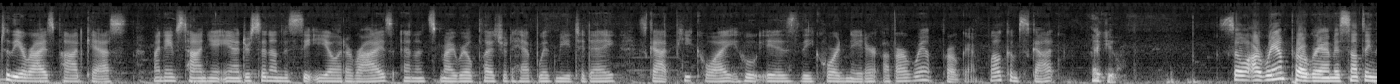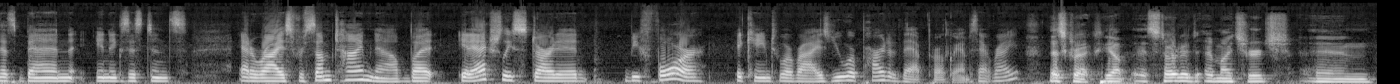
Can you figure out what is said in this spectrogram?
to the Arise podcast. My name is Tania Anderson. I'm the CEO at Arise, and it's my real pleasure to have with me today Scott Pecoy, who is the coordinator of our RAMP program. Welcome, Scott. Thank you. So, our RAMP program is something that's been in existence at Arise for some time now, but it actually started before it came to Arise. You were part of that program, is that right? That's correct. Yep. It started at my church and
